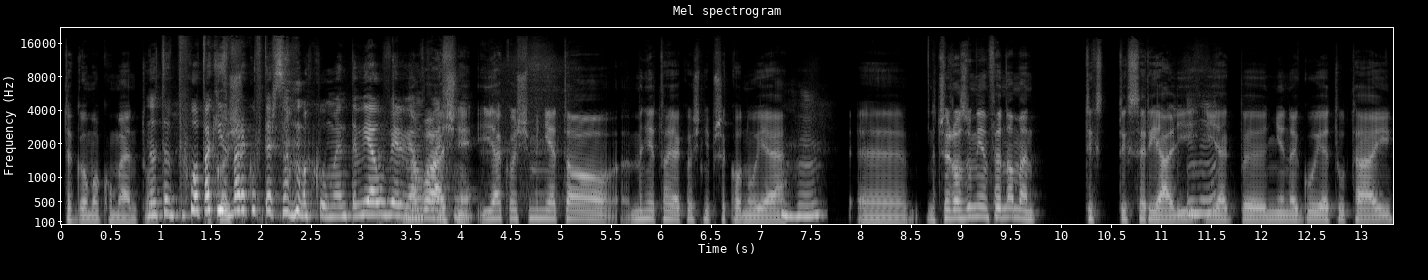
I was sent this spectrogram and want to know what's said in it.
tego dokumentu. No to chłopaki jakoś... z barków też są dokumentem, ja uwielbiam No właśnie, właśnie. i jakoś mnie to, mnie to jakoś nie przekonuje. Mhm. E, znaczy rozumiem fenomen tych, tych seriali mhm. i jakby nie neguję tutaj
